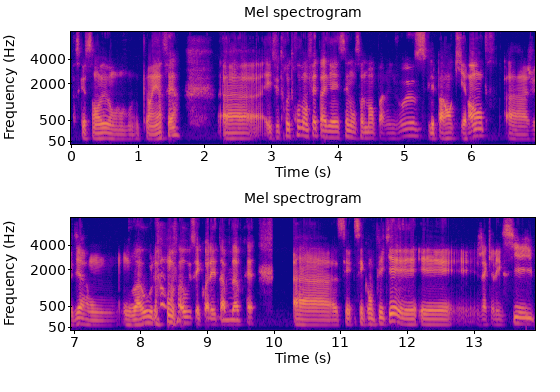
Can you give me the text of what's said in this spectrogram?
parce que sans eux on ne peut rien faire. Euh, et tu te retrouves en fait agressé non seulement par une joueuse, les parents qui rentrent. Euh, je veux dire, on, on, va où On va où C'est quoi l'étape mmh d'après? C'est compliqué et, et Jacques Alexis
